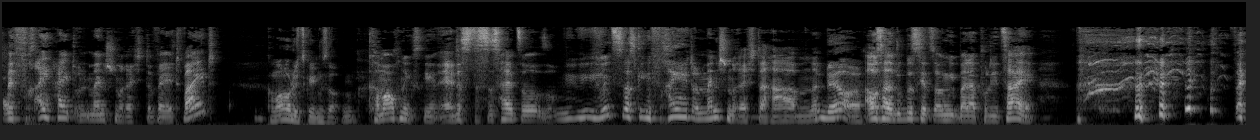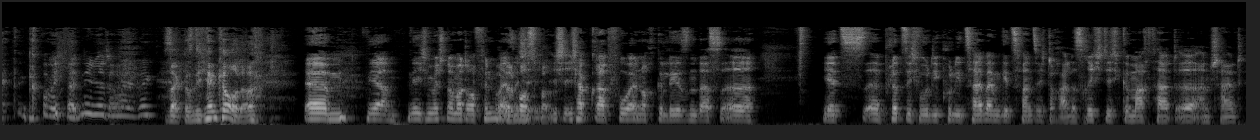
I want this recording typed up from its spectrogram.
Äh, Freiheit und Menschenrechte weltweit. Kann man auch nichts gegen sagen. Kann man auch nichts gegen. Ey, das, das ist halt so, so wie, wie willst du was gegen Freiheit und Menschenrechte haben, ne? Ja. Außer du bist jetzt irgendwie bei der Polizei. da komme ich halt nicht mehr drüber weg. Sag das nicht Herrn Kauder. Ähm, ja, nee, ich möchte nochmal darauf hinweisen. Ich, ich, ich habe gerade vorher noch gelesen, dass äh, jetzt äh, plötzlich, wo die Polizei beim G20 doch alles richtig gemacht hat, äh, anscheinend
